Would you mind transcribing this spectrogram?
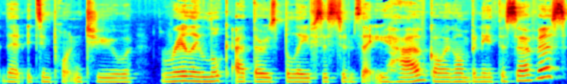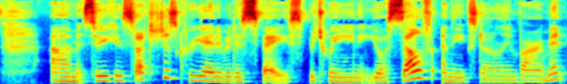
that it's important to really look at those belief systems that you have going on beneath the surface um, so you can start to just create a bit of space between yourself and the external environment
